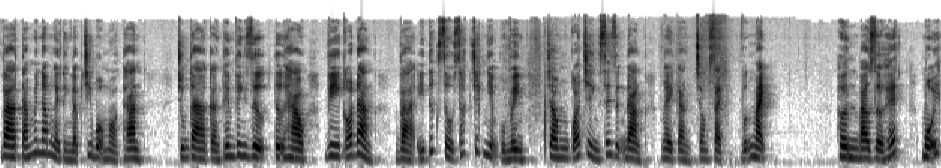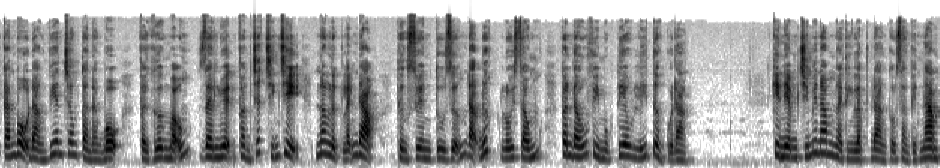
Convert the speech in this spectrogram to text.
và 80 năm ngày thành lập chi bộ Mỏ Than, chúng ta càng thêm vinh dự, tự hào vì có Đảng và ý thức sâu sắc trách nhiệm của mình trong quá trình xây dựng Đảng ngày càng trong sạch, vững mạnh. Hơn bao giờ hết, mỗi cán bộ đảng viên trong toàn đảng bộ phải gương mẫu, rèn luyện phẩm chất chính trị, năng lực lãnh đạo, thường xuyên tu dưỡng đạo đức, lối sống, phấn đấu vì mục tiêu lý tưởng của Đảng. Kỷ niệm 90 năm ngày thành lập Đảng Cộng sản Việt Nam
